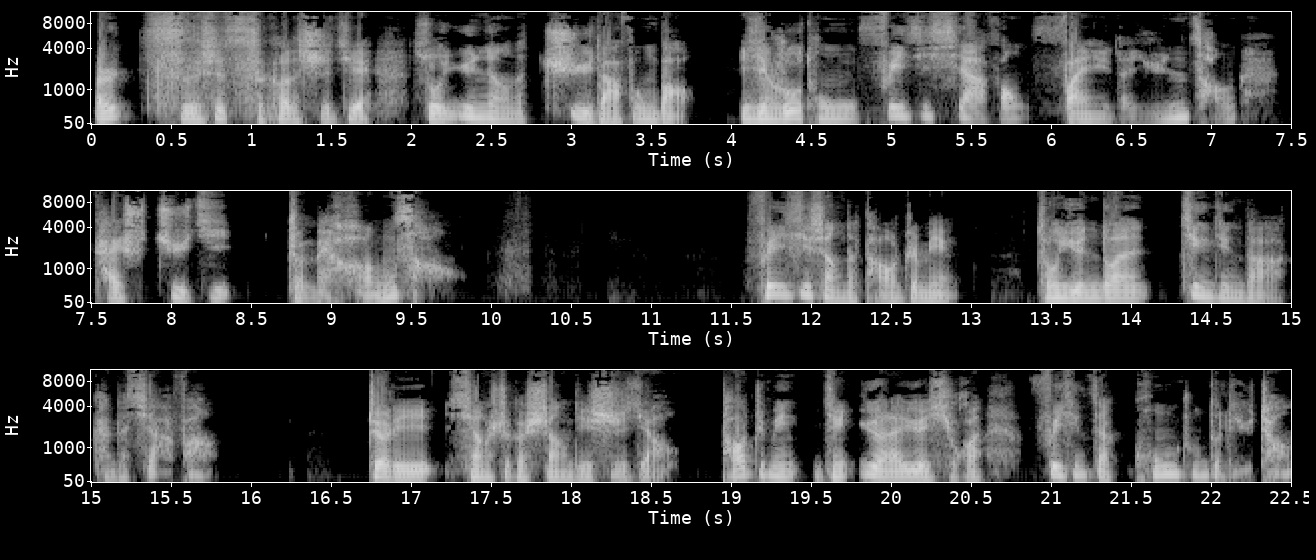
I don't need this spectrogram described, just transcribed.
而此时此刻的世界所酝酿的巨大风暴，已经如同飞机下方翻涌的云层，开始聚集，准备横扫。飞机上的陶之命从云端静静的看着下方，这里像是个上帝视角。陶之命已经越来越喜欢飞行在空中的旅程。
